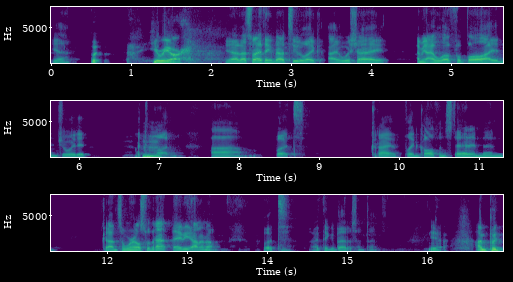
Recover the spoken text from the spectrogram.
Yeah. But here we are. Yeah, that's what I think about too. Like, I wish I, I mean, I love football. I enjoyed it a Mhm. ton. Um, but could I have played golf instead and then gone somewhere else with that? Maybe. I don't know. But I think about it sometimes. Yeah, I'm put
